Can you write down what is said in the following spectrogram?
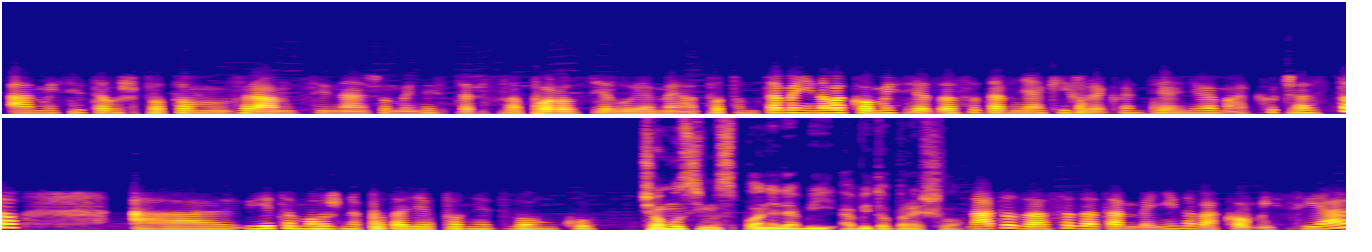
a my si to už potom v rámci nášho ministerstva porozdeľujeme a potom tá meninová komisia zasadá v nejakých frekvenciách, neviem ako často a je to možné podať aj podnet zvonku. Čo musím splňať, aby, aby to prešlo? Na to zasadá tá meninová komisia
